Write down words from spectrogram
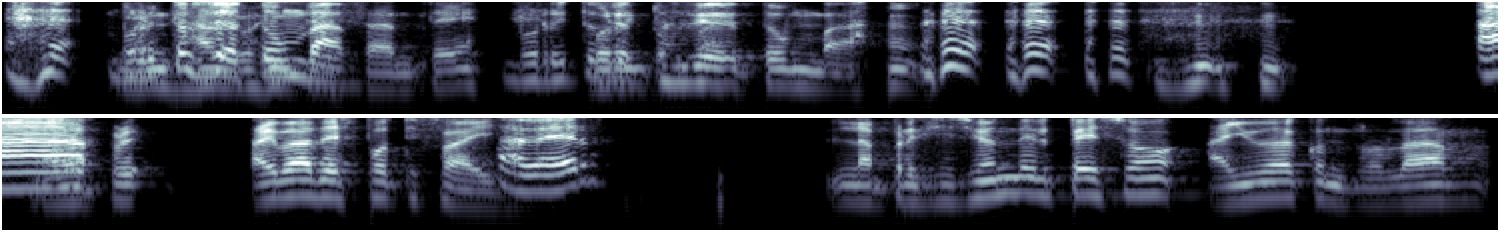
burritos de tumba. Burritos, Burritos de de tumba. tumba. A ah, pre- ahí va de Spotify. a ver. La apreciación del peso ayuda a controlar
